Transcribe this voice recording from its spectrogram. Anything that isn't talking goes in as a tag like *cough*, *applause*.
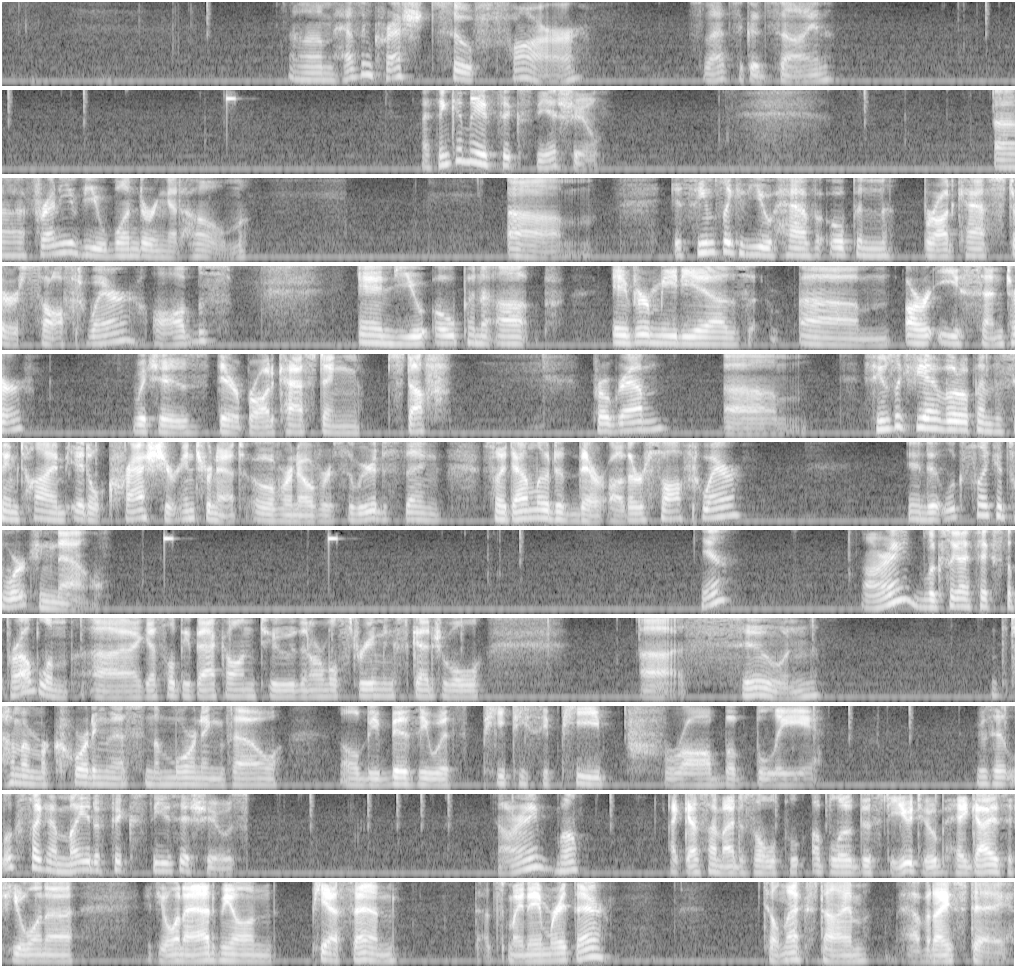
Um, hasn't crashed so far, so that's a good sign. I think I may have fixed the issue. Uh, for any of you wondering at home, um, it seems like if you have open broadcaster software, OBS, and you open up AverMedia's um, RE Center, which is their broadcasting stuff program. Um, seems like if you have it open at the same time, it'll crash your internet over and over. It's the weirdest thing. So I downloaded their other software, and it looks like it's working now. Yeah. Alright, looks like I fixed the problem. Uh, I guess I'll be back on to the normal streaming schedule uh, soon. At the time I'm recording this in the morning, though, I'll be busy with PTCP probably. Because it looks like I might have fixed these issues. Alright, well, I guess I might as well upload this to YouTube. Hey guys, if you wanna if you wanna add me on PSN, that's my name right there. Till next time, have a nice day.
